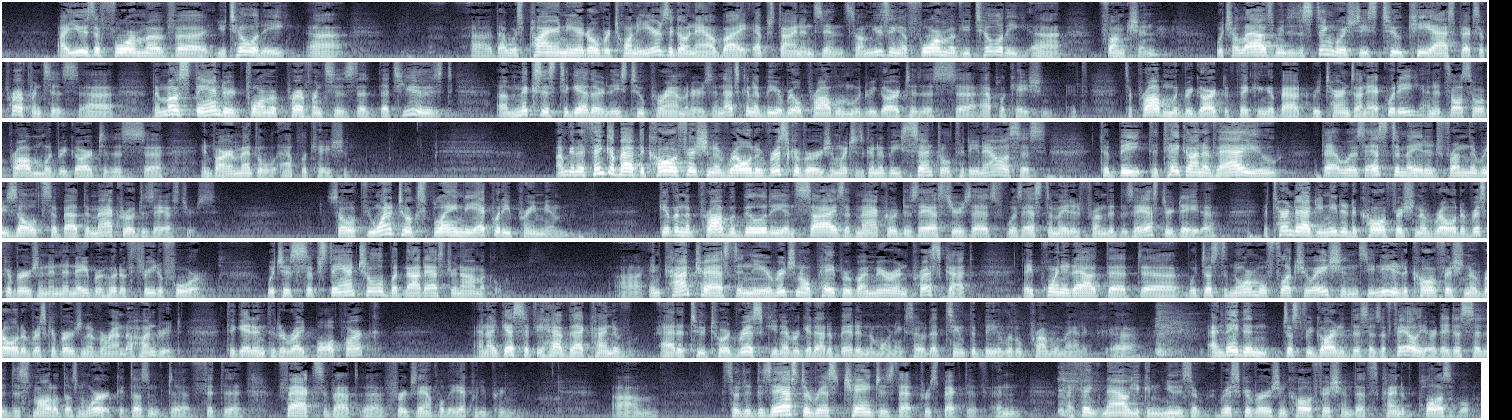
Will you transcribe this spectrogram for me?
I use a form of uh, utility. Uh, uh, that was pioneered over 20 years ago now by Epstein and Zin. So I'm using a form of utility uh, function which allows me to distinguish these two key aspects of preferences. Uh, the most standard form of preferences that, that's used uh, mixes together these two parameters, and that's going to be a real problem with regard to this uh, application. It's, it's a problem with regard to thinking about returns on equity, and it's also a problem with regard to this environmental application. I'm going to think about the coefficient of relative risk aversion, which is going to be central to the analysis, to, be, to take on a value that was estimated from the results about the macro disasters. So, if you wanted to explain the equity premium, given the probability and size of macro disasters as was estimated from the disaster data, it turned out you needed a coefficient of relative risk aversion in the neighborhood of 3 to 4, which is substantial but not astronomical. Uh, in contrast, in the original paper by Mehra and Prescott, they pointed out that uh, with just the normal fluctuations, you needed a coefficient of relative risk aversion of around 100 to get into the right ballpark. And I guess if you have that kind of attitude toward risk, you never get out of bed in the morning. So that seemed to be a little problematic. Uh, and they didn't just regarded this as a failure. They just said that this model doesn't work. It doesn't uh, fit the facts about, uh, for example, the equity premium. Um, so the disaster risk changes that perspective. And I think now you can use a risk aversion coefficient that's kind of plausible.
